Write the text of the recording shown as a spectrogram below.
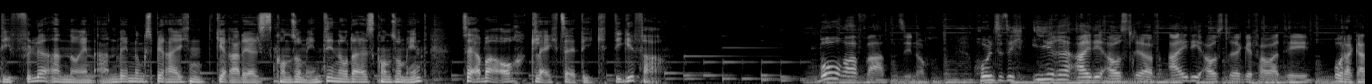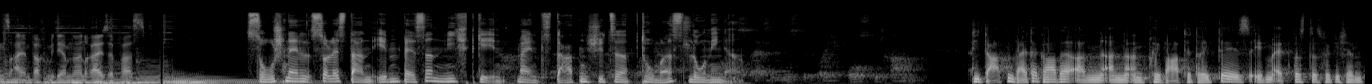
Die Fülle an neuen Anwendungsbereichen, gerade als Konsumentin oder als Konsument, sei aber auch gleichzeitig die Gefahr. Worauf warten Sie noch? Holen Sie sich Ihre ID Austria auf idaustriagv.at oder ganz einfach mit Ihrem neuen Reisepass. So schnell soll es dann eben besser nicht gehen, meint Datenschützer Thomas Lohninger. Die Datenweitergabe an, an, an private Dritte ist eben etwas, das wirklich ein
